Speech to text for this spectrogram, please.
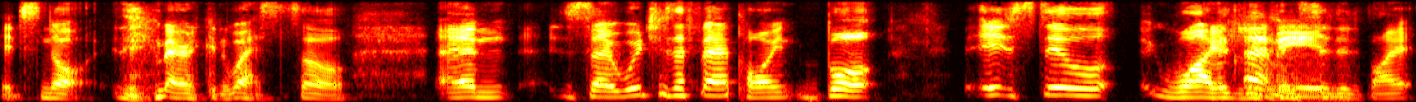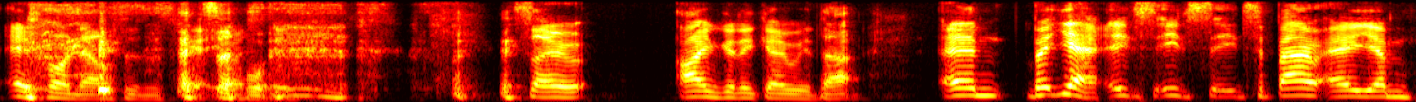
It's not the American West at all. Um, so which is a fair point, but it's still widely I mean- considered by everyone else as a spaghetti So- western. so I'm gonna go with that. Um, but yeah, it's it's it's about a um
